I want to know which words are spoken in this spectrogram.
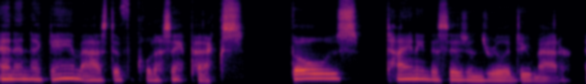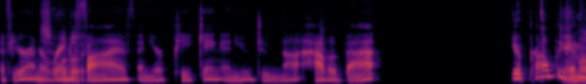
And in a game as difficult as Apex, those tiny decisions really do matter. If you're in a ring Totally. five and you're peeking and you do not have a bat, you're probably going to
